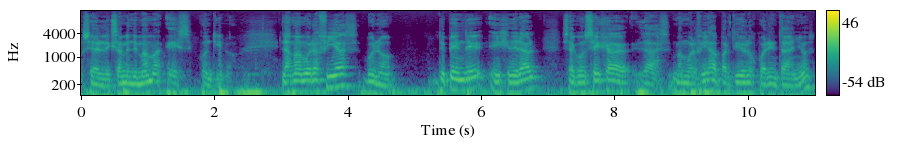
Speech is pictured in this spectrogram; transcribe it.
O sea, el examen de mama es continuo. Las mamografías, bueno, depende, en general se aconseja las mamografías a partir de los 40 años.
